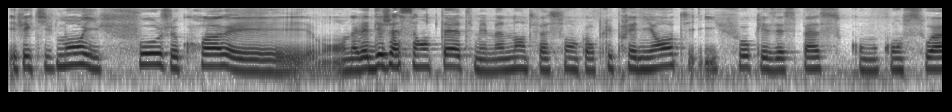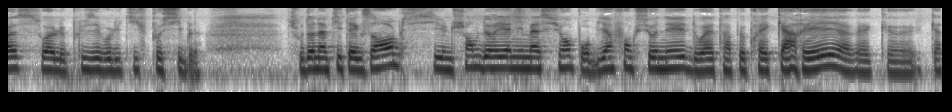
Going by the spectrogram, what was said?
effectivement, il faut, je crois, et on avait déjà ça en tête, mais maintenant de façon encore plus prégnante, il faut que les espaces qu'on conçoit soient le plus évolutifs possible. Je vous donne un petit exemple. Si une chambre de réanimation, pour bien fonctionner, doit être à peu près carrée, avec 4 euh,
